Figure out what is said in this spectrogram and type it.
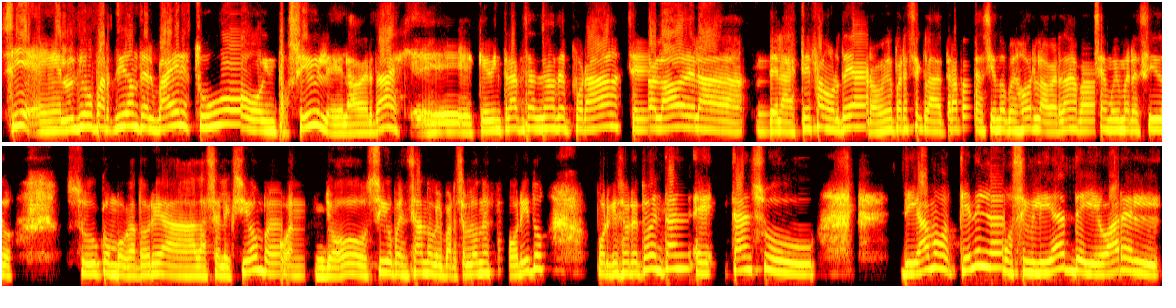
Sí, en el último partido ante el Bayern estuvo imposible, la verdad. Es que Kevin Trapp esta una temporada se ha hablado de la de la Estefan Ortega, pero a mí me parece que la de Trapp está haciendo mejor, la verdad, me parece muy merecido su convocatoria a la selección, pero bueno, yo sigo pensando que el Barcelona es favorito, porque sobre todo está, eh, está en su digamos, tienen la posibilidad de llevar el,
